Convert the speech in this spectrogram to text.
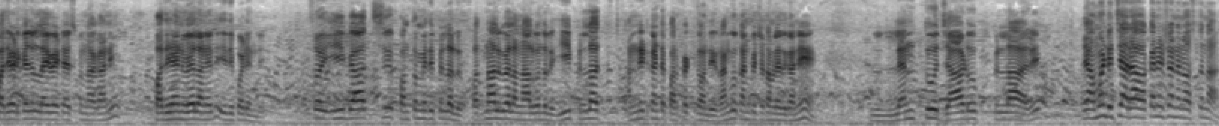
పదిహేడు కేజీలు లైవ్ వెయిట్ వేసుకున్నా కానీ పదిహేను వేలు అనేది ఇది పడింది. సో ఈ బ్యాచ్ పంతొమ్మిది పిల్లలు పద్నాలుగు వేల నాలుగు వందలు. ఈ పిల్ల అన్నిటికంటే పర్ఫెక్ట్గా ఉంది. రంగు కనిపించడం లేదు కానీ లెంత్ జాడు పిల్ల అది. ఏ అమౌంట్ ఇచ్చారా? ఒక్క నిమిషం నేను వస్తున్నా.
